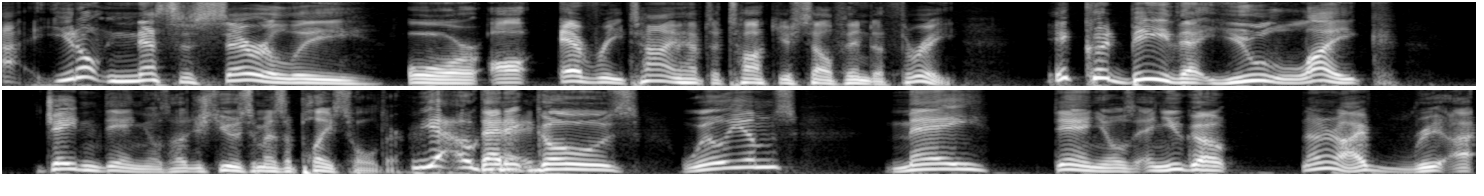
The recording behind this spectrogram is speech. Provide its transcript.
uh, you don't necessarily or all, every time have to talk yourself into three. It could be that you like Jayden Daniels. I'll just use him as a placeholder. Yeah, okay. That it goes Williams, Maye, Daniels, and you go, no, no, no. I, re- I,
